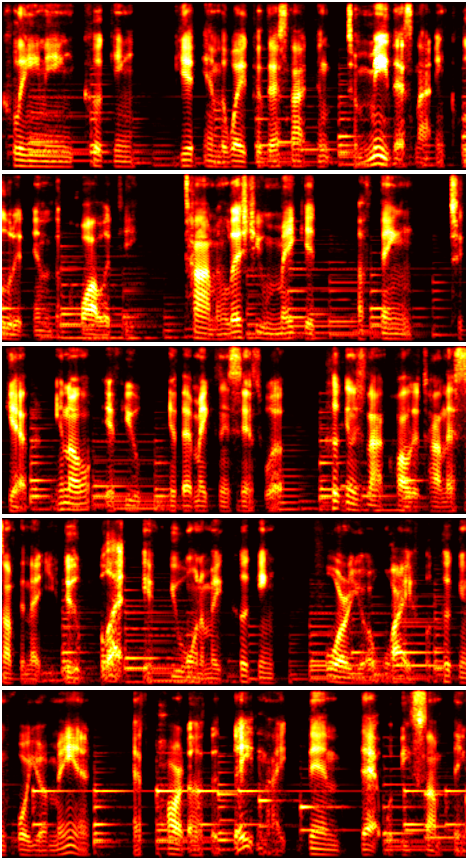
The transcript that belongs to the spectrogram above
cleaning, cooking, get in the way because that's not to me that's not included in the quality time unless you make it a thing together. You know, if you if that makes any sense. Well, cooking is not quality time. That's something that you do. But if you want to make cooking for your wife or cooking for your man as part of the date night, then that would be something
